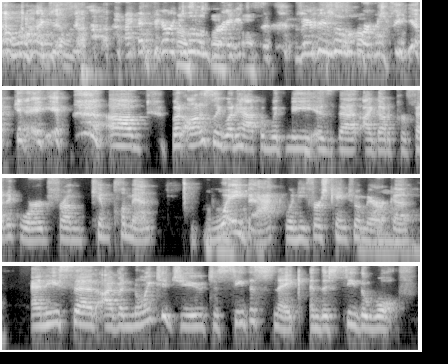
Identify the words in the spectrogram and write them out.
I, just, I had very little grace, very little mercy. Okay. Um, but honestly, what happened with me is that I got a prophetic word from Kim Clement. Way back when he first came to America. Wow. And he said, I've anointed you to see the snake and to see the wolf.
